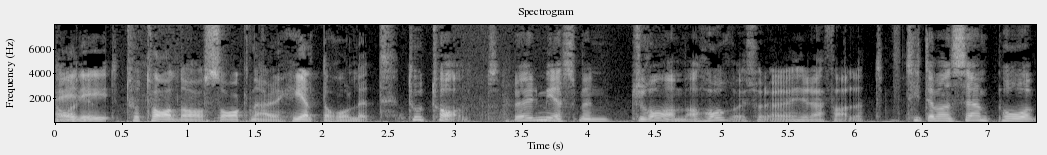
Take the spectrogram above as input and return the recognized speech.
Nej det är totalt avsaknad helt och hållet Totalt. Det är mer som en dramahorror sådär i det här fallet. Tittar man sen på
